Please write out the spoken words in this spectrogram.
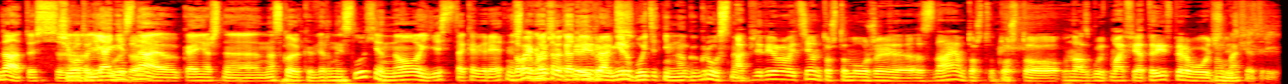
Да, то есть Чего-то э, не я будет, не да. знаю, конечно, насколько верны слухи, но есть такая вероятность, Давай, что в этом короче, году оперировать- Игромир будет немного грустно. Оперировать тем, то, что мы уже знаем, то, что, то, что у нас будет Мафия 3 в первую Ну, очередь. Мафия 3.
